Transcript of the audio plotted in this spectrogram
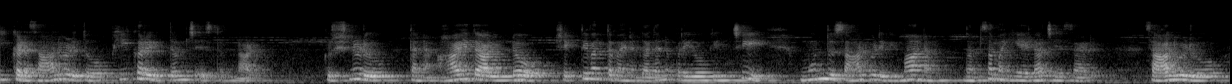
ఇక్కడ సాల్వుడితో భీకర యుద్ధం చేస్తున్నాడు. కృష్ణుడు తన ఆయుధాలలో శక్తివంతమైన గదను ప్రయోగించి ముందు సాల్వుడి విమానం ధ్వంసమయ్యేలా చేశాడు. సాల్వుడు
